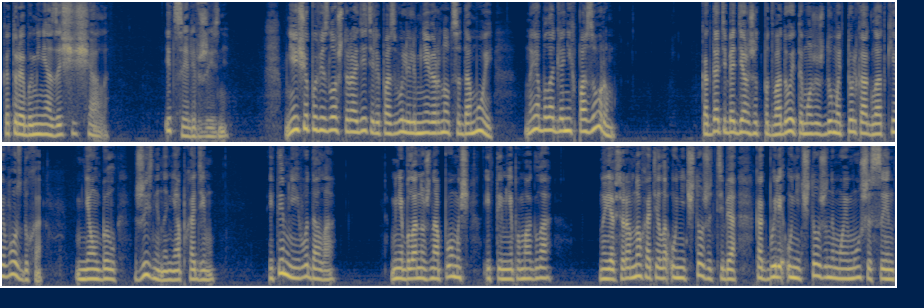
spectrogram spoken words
которая бы меня защищала, и цели в жизни. Мне еще повезло, что родители позволили мне вернуться домой, но я была для них позором. Когда тебя держат под водой, ты можешь думать только о глотке воздуха. Мне он был жизненно необходим, и ты мне его дала. Мне была нужна помощь, и ты мне помогла. Но я все равно хотела уничтожить тебя, как были уничтожены мой муж и сын.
